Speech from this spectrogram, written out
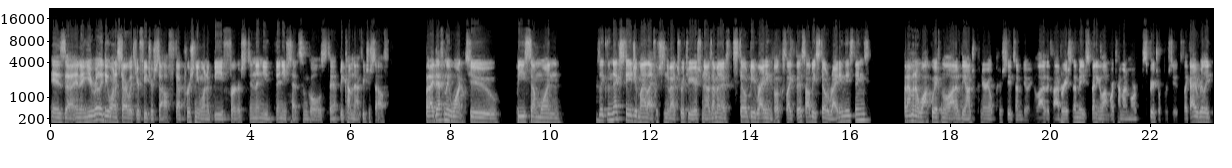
is uh, and you really do want to start with your future self that person you want to be first and then you then you set some goals to become that future self but i definitely want to be someone like the next stage of my life which is in about two or three years from now is i'm going to still be writing books like this i'll be still writing these things but i'm going to walk away from a lot of the entrepreneurial pursuits i'm doing a lot of the collaborations i'm going to be spending a lot more time on more spiritual pursuits like i really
